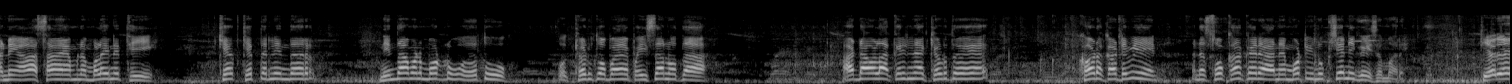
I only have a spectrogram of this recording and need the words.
અને આ સહાય અમને મળી નથી. ખેત, ખેતરની અંદર નિંદામણ મોટું હતું. ખેડૂતો પાસે પૈસા નહોતા. આડાવાળા કરીને ખેડૂતોએ ખડ કાઢવી અને સોખા કર્યા અને મોટી નુકસાની ગઈ છે અમારે. ત્યારે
